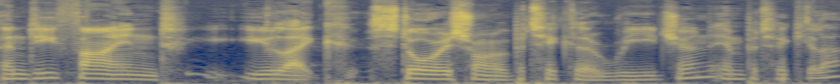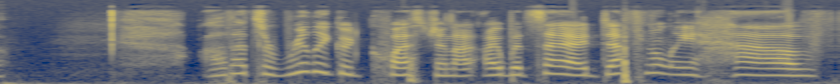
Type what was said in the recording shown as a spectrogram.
and do you find you like stories from a particular region in particular? Oh, that's a really good question. I, I would say I definitely have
